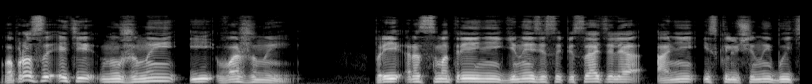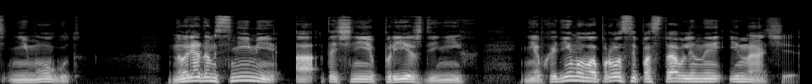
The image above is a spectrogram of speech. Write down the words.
Вопросы эти нужны и важны. При рассмотрении генезиса писателя они исключены быть не могут. Но рядом с ними, а точнее прежде них, необходимы вопросы, поставленные иначе.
